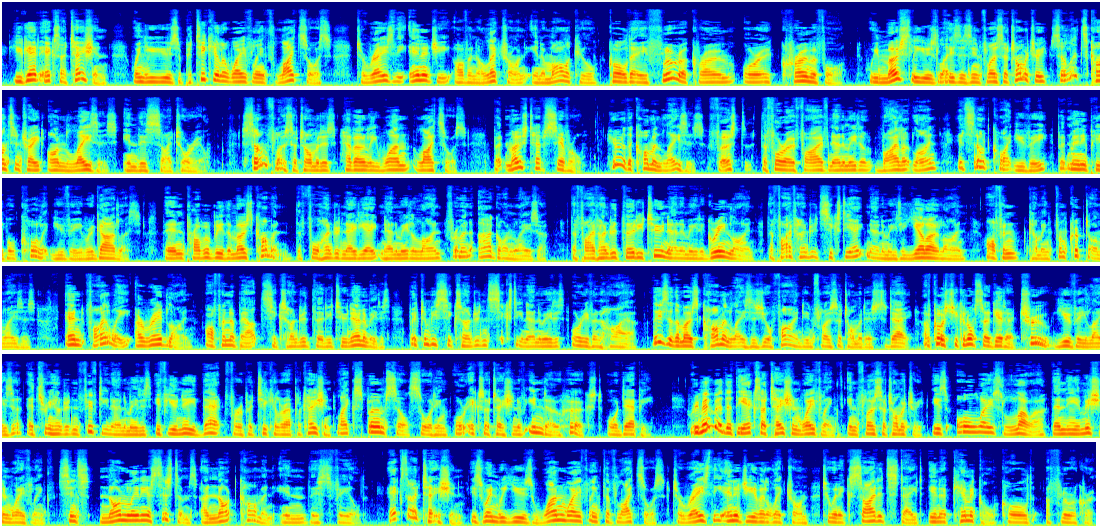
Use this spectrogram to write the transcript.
You get excitation when you use a particular wavelength light source to raise the energy of an electron in a molecule called a fluorochrome or a chromophore. We mostly use lasers in flow cytometry, so let's concentrate on lasers in this tutorial. Some flow cytometers have only one light source, but most have several. Here are the common lasers. First, the 405 nanometer violet line. It's not quite UV, but many people call it UV regardless. Then, probably the most common, the 488 nanometer line from an argon laser. The 532 nanometer green line, the 568 nanometer yellow line, often coming from krypton lasers. And finally, a red line, often about 632 nanometers, but can be 660 nanometers or even higher. These are the most common lasers you'll find in flow cytometers today. Of course, you can also get a true UV laser at 350 nanometers if you need that for a particular application, like sperm cell sorting or excitation of Indo, Hoechst, or DAPI. Remember that the excitation wavelength in flow cytometry is always lower than the emission wavelength, since nonlinear systems are not common in this field. Excitation is when we use one wavelength of light source to raise the energy of an electron to an excited state in a chemical called a fluorochrome.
